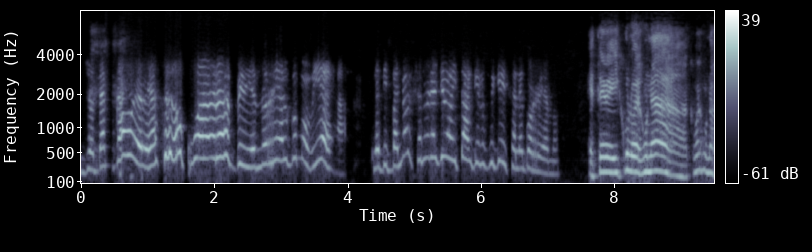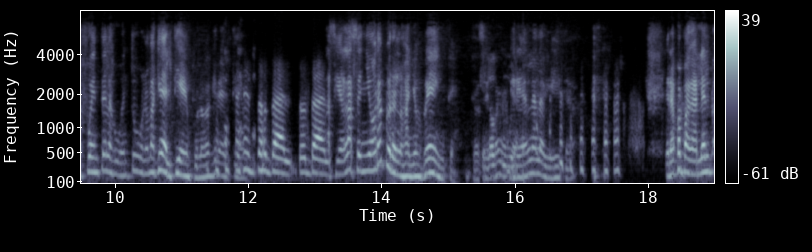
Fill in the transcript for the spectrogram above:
yo te acabo de ver hace dos cuadras pidiendo real como vieja. La tipa, no, esa no era yo y tal, que no sé qué, y sale corriendo. Este vehículo es una, ¿cómo es? Una fuente de la juventud, una máquina del tiempo, una máquina del tiempo. total, total. Así era la señora, pero en los años 20. Entonces, bueno, créanle a la viejita. Era para pagarle al,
